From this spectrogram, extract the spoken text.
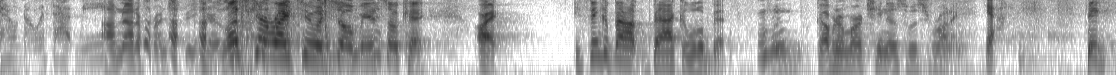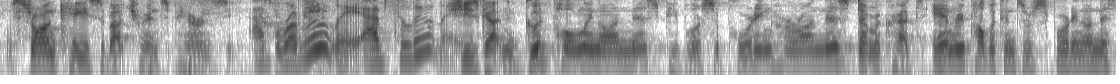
I don't know what that means. I'm not a French speaker. Let's get right to it, Sophie. It's okay. All right. You think about back a little bit mm-hmm. when Governor Martinez was running. Yeah, Big, strong case about transparency, corruption. absolutely, absolutely. She's gotten good polling on this. People are supporting her on this. Democrats and Republicans are supporting on this.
